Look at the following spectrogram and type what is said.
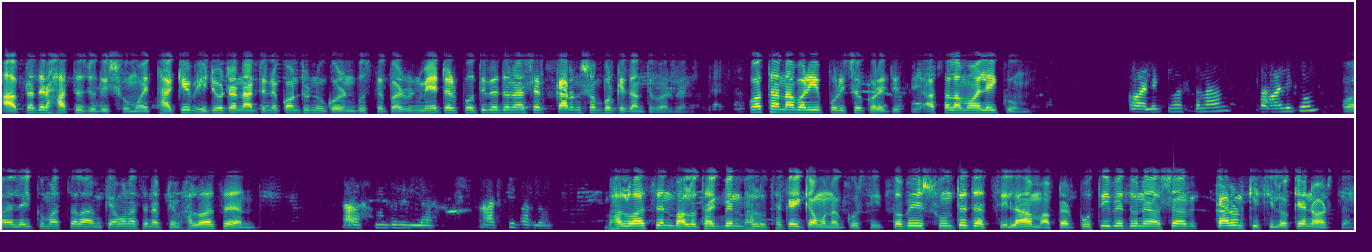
আপনাদের হাতে যদি সময় থাকে, ভিডিওটা না টেনে কন্টিনিউ করেন, বুঝতে পারবেন মেয়েটার প্রতিবেদনে আসার কারণ সম্পর্কে জানতে পারবেন। কথা না বাড়িয়ে পরিচয় করাইতেছি আসসালামু আলাইকুম। ওয়ালাইকুম আসসালাম। সালাম আলাইকুম। ওয়ালাইকুম আসসালাম। কেমন আছেন আপনি? ভালো আছেন? আলহামদুলিল্লাহ। আছি ভালো? ভালো আছেন ভালো থাকবেন ভালো থাকাই কামনা করছি। তবে শুনতে চাচ্ছিলাম আপনার প্রতিবেদনে আসার কারণ কি ছিল? কেন আসছেন?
